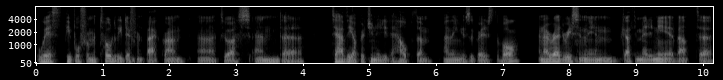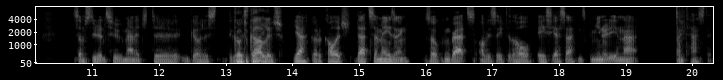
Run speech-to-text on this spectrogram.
with people from a totally different background uh, to us and uh, to have the opportunity to help them, I think is the greatest of all. And I read recently in Kathimerini about uh, some students who managed to go to, to Go to study. college. Yeah, go to college. That's amazing. So congrats, obviously, to the whole ACS Athens community in that. Fantastic.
